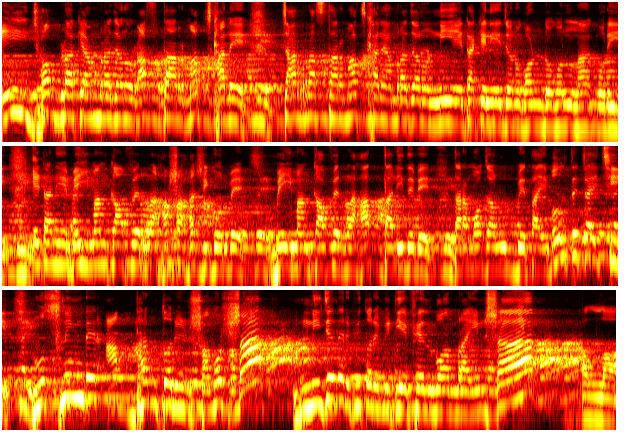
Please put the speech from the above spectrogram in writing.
এই ঝগড়াকে আমরা যেন রাস্তার মাঝখানে, চার রাস্তার মাঝখানে আমরা যেন নিয়ে এটাকে নিয়ে যেন গন্ডগোল না করি। এটা নিয়ে বেঈমান কাফেররা হাসাহাসি করবে। বেঈমান কাফেররা হাত তালি দেবে। তারা মজা লুটবে, তাই বলতে চাইছি, মুসলিমদের আভ্যন্তরীণ সমস্যা নিজেদের ভিতরে মিটিয়ে ফেলব আমরা, ইনশা আল্লাহ।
